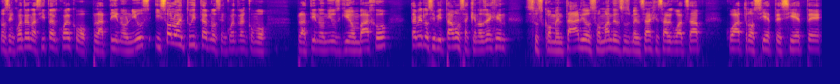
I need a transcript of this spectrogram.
Nos encuentran así tal cual como Platino News y solo en Twitter nos encuentran como Platino News-bajo. También los invitamos a que nos dejen sus comentarios o manden sus mensajes al WhatsApp 477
